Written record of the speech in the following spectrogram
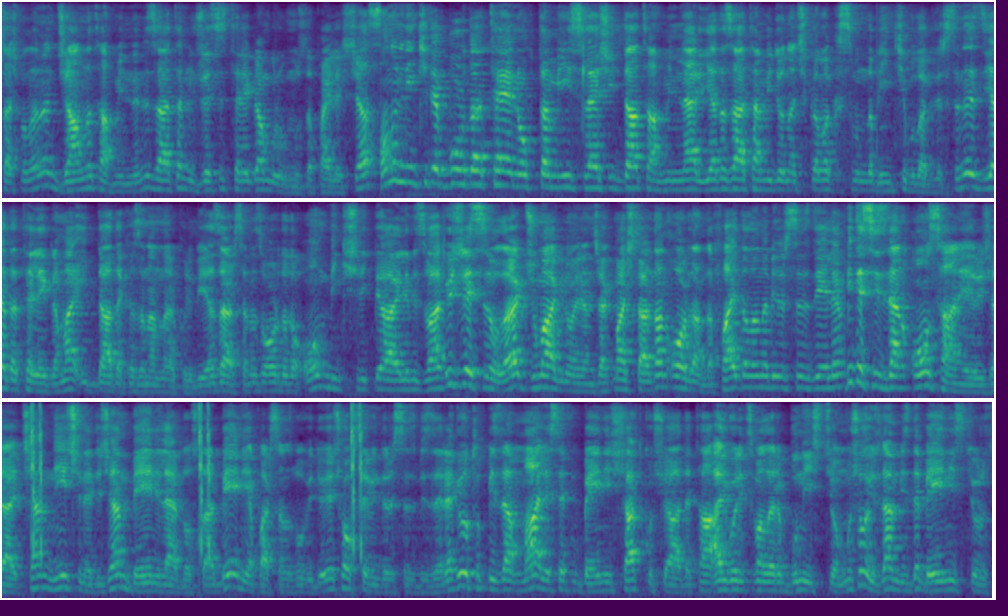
karşılaşmaların canlı tahminlerini zaten ücretsiz Telegram grubumuzda paylaşacağız. Onun linki de burada t.me slash iddia tahminler ya da zaten videonun açıklama kısmında linki bulabilirsiniz. Ya da Telegram'a iddiada kazananlar kulübü yazarsanız orada da 10.000 kişilik bir ailemiz var. Ücretsiz olarak Cuma günü oynanacak maçlardan oradan da faydalanabilirsiniz diyelim. Bir de sizden 10 saniye rica edeceğim. Niçin edeceğim? Beğeniler dostlar. Beğeni yaparsanız bu videoya çok sevindirirsiniz bizlere. YouTube bizden maalesef bu beğeni şart koşuyor adeta. Algoritmaları bunu istiyormuş. O yüzden biz de beğeni istiyoruz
